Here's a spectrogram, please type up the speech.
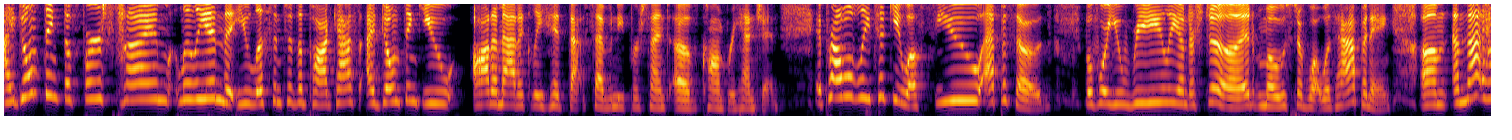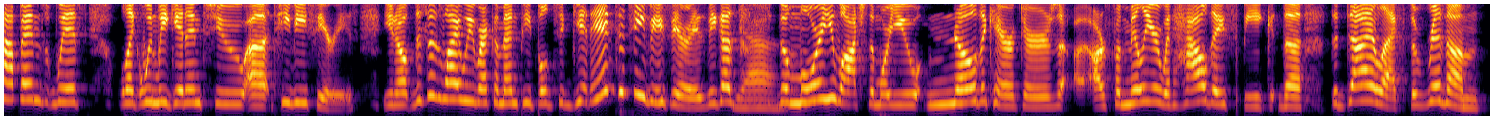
I don't think the first time, Lillian, that you listened to the podcast, I don't think you automatically hit that 70% of comprehension. It probably took you a few episodes before you really understood most of what was happening. Um, and that happens with like when we get into uh, TV series. You know, this is why we recommend people to get into TV series because Yeah. the more you watch, the more you know the characters, are familiar with how they speak, the the dialect, the rhythm,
